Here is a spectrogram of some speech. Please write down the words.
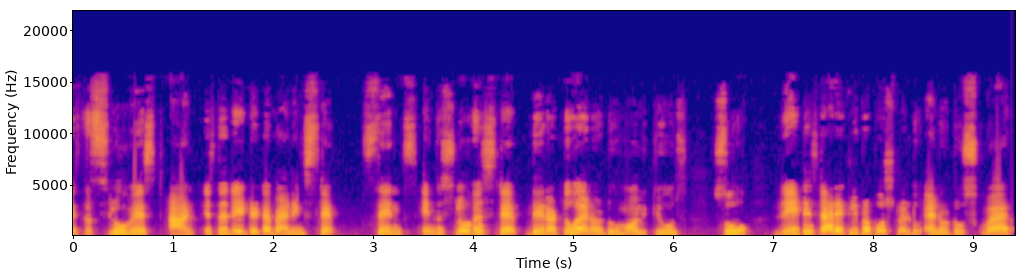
is the slowest and is the rate determining step. Since in the slowest step there are two NO2 molecules, so rate is directly proportional to NO2 square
